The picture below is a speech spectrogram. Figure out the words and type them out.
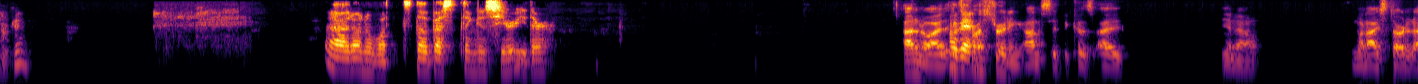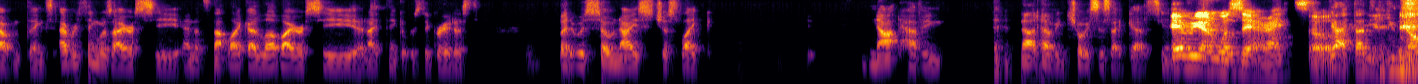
Okay. I don't know what the best thing is here either. I don't know. I- It's Okay. frustrating, honestly, because I, you know, when I started out in things, everything was IRC and it's not like I love IRC and I think it was the greatest. But it was so nice, just like not having, not having choices, I guess. you know? Everyone was there, right? So Yeah, that, you know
